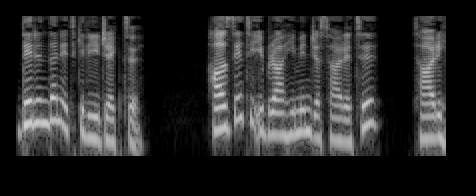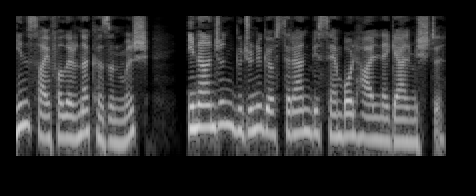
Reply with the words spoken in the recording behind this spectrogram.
derinden etkileyecekti. Hz. İbrahim'in cesareti, tarihin sayfalarına kazınmış, inancın gücünü gösteren bir sembol haline gelmişti.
